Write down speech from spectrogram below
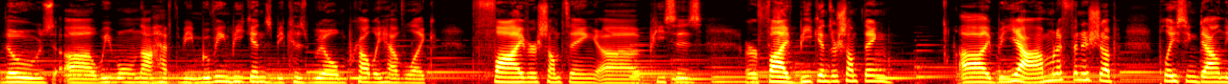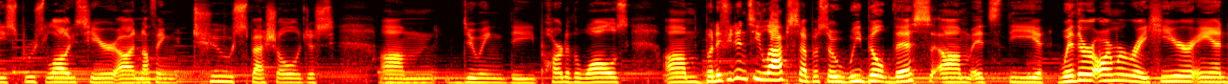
those, uh, we will not have to be moving beacons because we'll probably have like five or something uh, pieces or five beacons or something uh, but yeah, I'm gonna finish up placing down these spruce logs here. Uh, nothing too special, just um, doing the part of the walls. Um, but if you didn't see last episode, we built this. Um, it's the wither armor right here and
